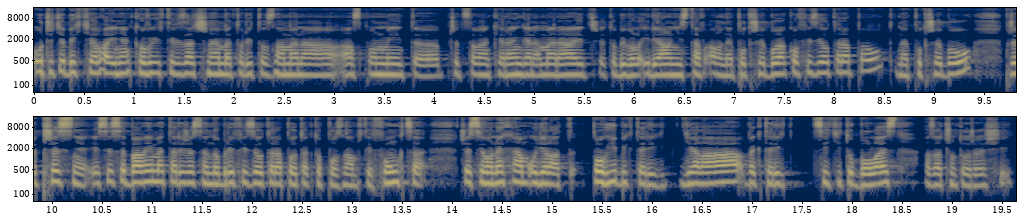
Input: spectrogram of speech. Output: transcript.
Určitě bych chtěla i nějaké objektivizačné metody, to znamená aspoň mít eh, představu nějaký rengen, MRI, že to by byl ideální stav, ale nepotřebuji jako fyzioterapeut, nepotřebuji, protože přesně, jestli se bavíme tady, že jsem dobrý fyzioterapeut, tak to poznám z ty funkce, že si ho nechám udělat pohyby, který dělá, ve kterých cítí tu bolest a začnu to řešit.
